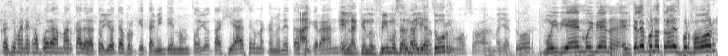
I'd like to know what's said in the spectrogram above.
Casi manejan fuera la marca de la Toyota porque también tienen un Toyota Hiace, una camioneta así Ah, grande. en la que nos fuimos al En la que nos Mayatur. fuimos al Mayatur. Muy bien, muy bien. El teléfono otra vez, por favor.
